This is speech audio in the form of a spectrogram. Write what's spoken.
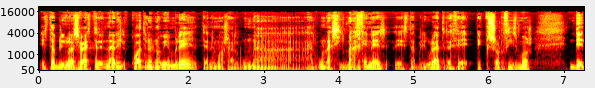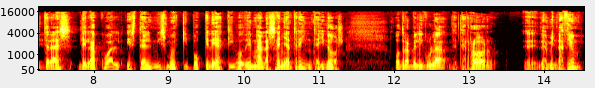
Esta película se va a estrenar el 4 de noviembre. Tenemos algunas imágenes de esta película de 13 exorcismos, detrás de la cual está el mismo equipo creativo de Malasaña 32. Otra película de terror, eh, de ambientación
